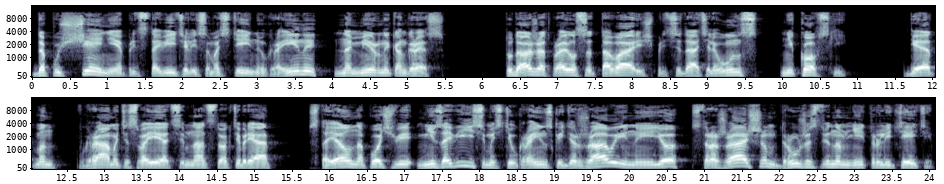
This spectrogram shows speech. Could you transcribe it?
допущения представителей самостийной Украины на мирный конгресс. Туда же отправился товарищ председателя УНС Никовский. Гетман в грамоте своей от 17 октября стоял на почве независимости украинской державы и на ее строжайшем дружественном нейтралитете.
